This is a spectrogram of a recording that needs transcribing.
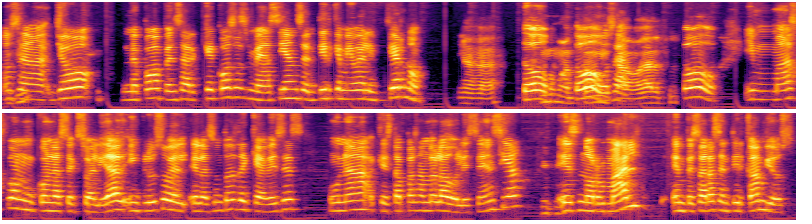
o sea, yo me puedo pensar qué cosas me hacían sentir que me iba al infierno. Ajá. Todo, todo, o sea, todo. Y más con, con la sexualidad. Incluso el, el, asunto es de que a veces una que está pasando la adolescencia es normal empezar a sentir cambios.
